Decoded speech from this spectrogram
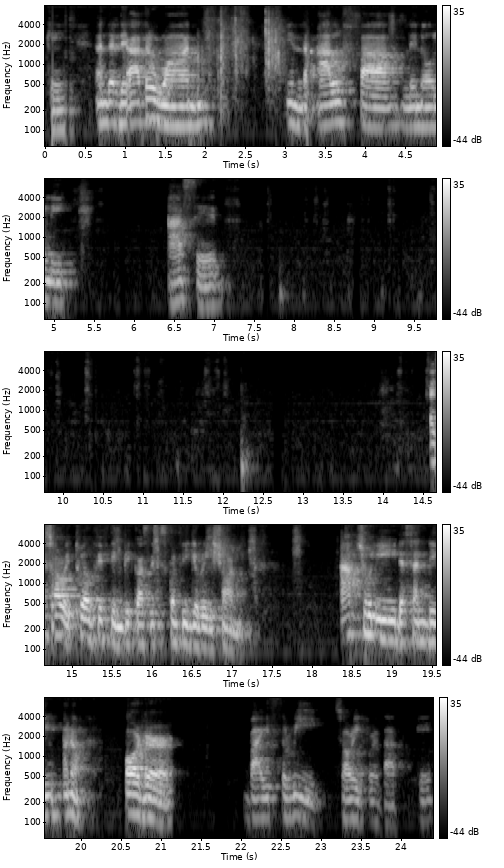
Okay, and then the other one in the alpha linoleic acid I sorry, 12, 15 because this is configuration. Actually, descending, oh no, order by three. Sorry for that. Okay.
